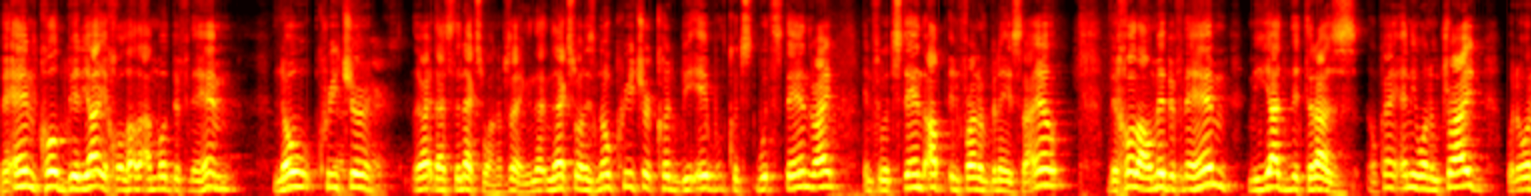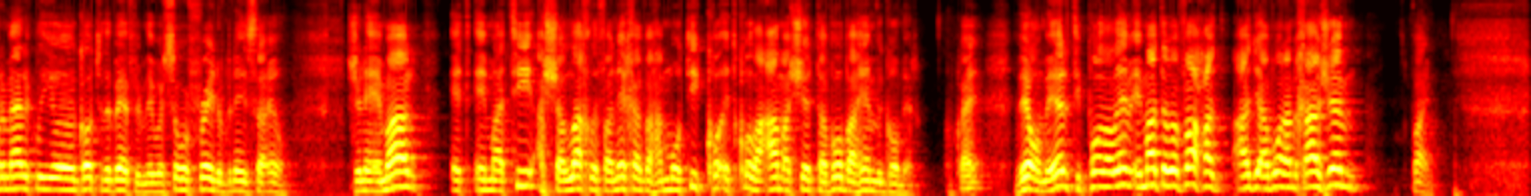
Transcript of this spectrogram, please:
Ve'en kol birya yichola la'amod b'fnehem. No creature, Right, that's the next one. I'm saying the next one is no creature could be able could withstand right If and would stand up in front of Bnei Israel. miyad nitraz. Okay, anyone who tried would automatically uh, go to the bathroom. They were so afraid of Bnei Israel. Shneimar et emati ashalach lefanecha v'hamoti et kol ha'am asher tavo bahem v'gomer. Okay, ve'omer tipol alem emata v'fachad ad yavor amcha Hashem. Fine.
